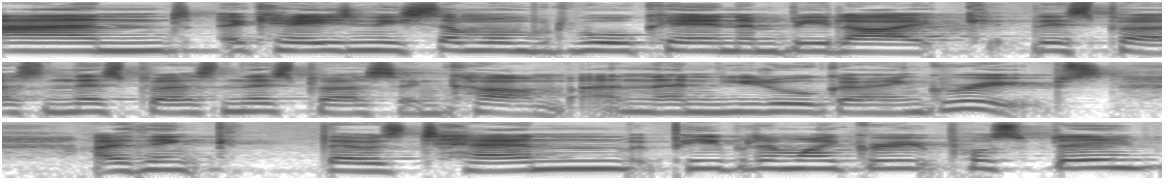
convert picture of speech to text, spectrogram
And occasionally someone would walk in and be like, "This person, this person, this person, come," and then you'd all go in groups. I think there was ten people in my group, possibly.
